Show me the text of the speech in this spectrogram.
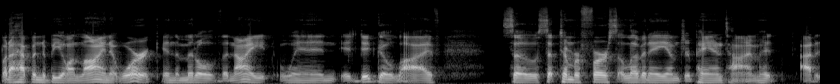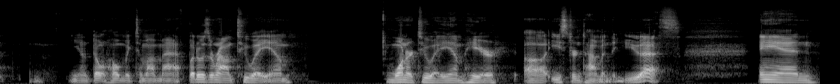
but I happened to be online at work in the middle of the night when it did go live. So September 1st, 11 a.m. Japan time. It, I, you know, don't hold me to my math, but it was around 2 a.m., 1 or 2 a.m. here, uh, Eastern time in the U.S. And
